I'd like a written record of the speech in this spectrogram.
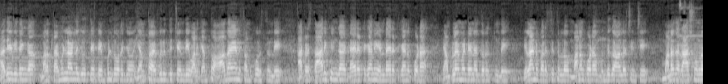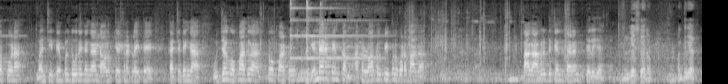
అదేవిధంగా మనం మన తమిళనాడులో చూస్తే టెంపుల్ టూరిజం ఎంతో అభివృద్ధి చెంది వాళ్ళకి ఎంతో ఆదాయాన్ని సమకూరుస్తుంది. అక్కడ స్థానికంగా డైరెక్ట్ గానీ ఇండైరెక్ట్ గానీ కూడా ఎంప్లాయ్మెంట్ అనేది దొరుకుతుంది. ఇలాంటి పరిస్థితుల్లో మనం కూడా ముందుగా ఆలోచించి మన రాష్ట్రంలో కూడా మంచి టెంపుల్ టూరిజం కానీ డెవలప్ చేసినట్లయితే ఖచ్చితంగా ఉద్యోగ ఉపాధితో పాటు ఇండైరెక్ట్ ఇన్కమ్ అక్కడ లోకల్ పీపుల్ కూడా బాగా బాగా అభివృద్ధి చెందుతారని తెలియజేస్తున్నాం. దుర్గేష్ గారు మంత్రి గారు.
